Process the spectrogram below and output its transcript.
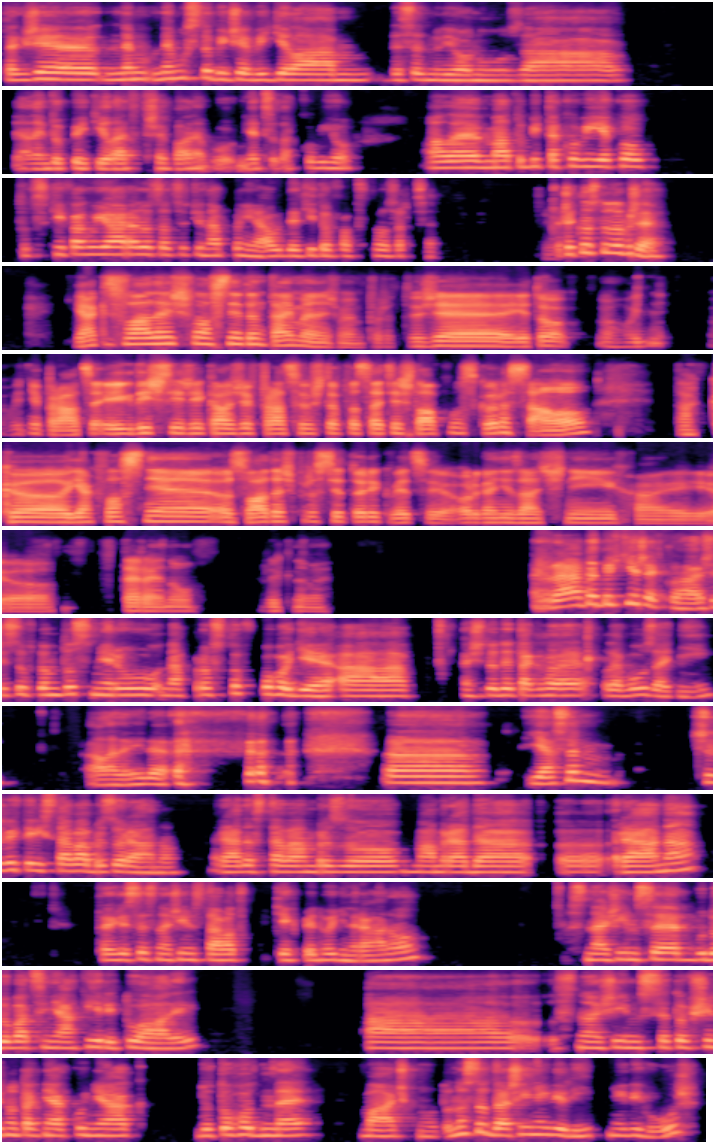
Takže ne, nemusí to být, že vydělám 10 milionů za, já nevím, do pěti let třeba, nebo něco takového. Ale má to být takový, jako to, co ti fakt udělá radost a co ti naplní a jde ti to fakt z toho srdce. Jo. Řekl jsi to dobře. Jak zvládáš vlastně ten time management, protože je to hodně, hodně práce, i když si říkal, že v práci už to v podstatě šlápnu skoro samo, tak eh, jak vlastně zvládáš prostě tolik věcí organizačních a eh, v terénu? řekneme. Ráda bych ti řekla, že jsou v tomto směru naprosto v pohodě a, a že to jde takhle levou zadní, ale nejde. uh, já jsem člověk, který stává brzo ráno. Ráda stávám brzo, mám ráda uh, rána, takže se snažím stávat těch pět hodin ráno. Snažím se budovat si nějaký rituály a snažím se to všechno tak nějak, nějak do toho dne máčknout. Ono se daří někdy líp, někdy hůř,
